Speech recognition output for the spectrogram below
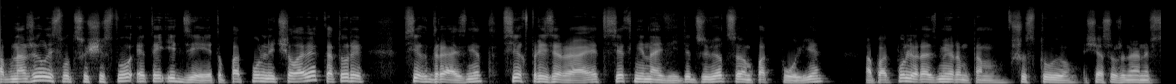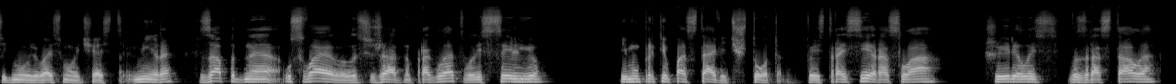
обнажилось вот существо этой идеи. Это подпольный человек, который всех дразнит, всех презирает, всех ненавидит, живет в своем подполье, а подполье размером там в шестую, сейчас уже, наверное, в седьмую или восьмую часть мира, западная усваивалась, жадно проглатывалась с целью ему противопоставить что-то. То есть Россия росла, ширилась, возрастала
